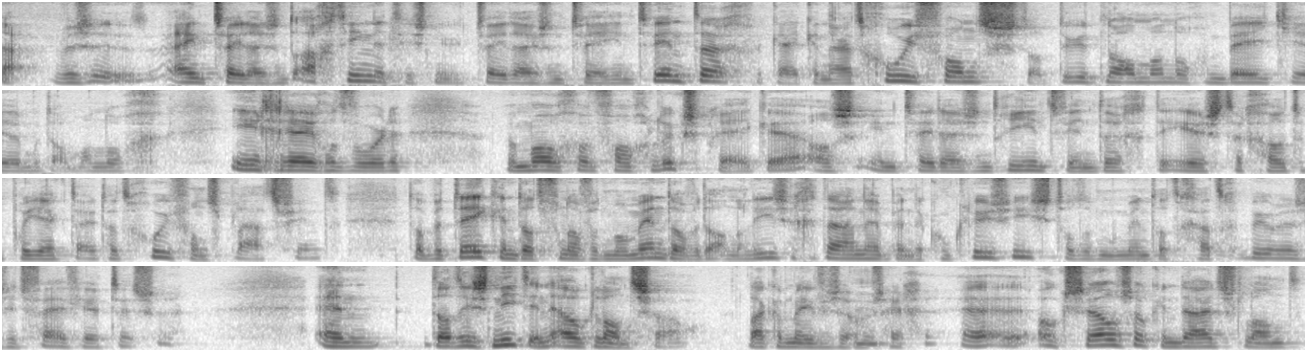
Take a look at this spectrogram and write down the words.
Nou, we eind 2018, het is nu 2022. We kijken naar het groeifonds. Dat duurt nog allemaal nog een beetje. Dat moet allemaal nog ingeregeld worden. We mogen van geluk spreken als in 2023 de eerste grote project uit dat groeifonds plaatsvindt. Dat betekent dat vanaf het moment dat we de analyse gedaan hebben en de conclusies, tot het moment dat het gaat gebeuren, zit vijf jaar tussen. En dat is niet in elk land zo. Laat ik het even zo Hm. zeggen. Eh, ook zelfs ook in Duitsland,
